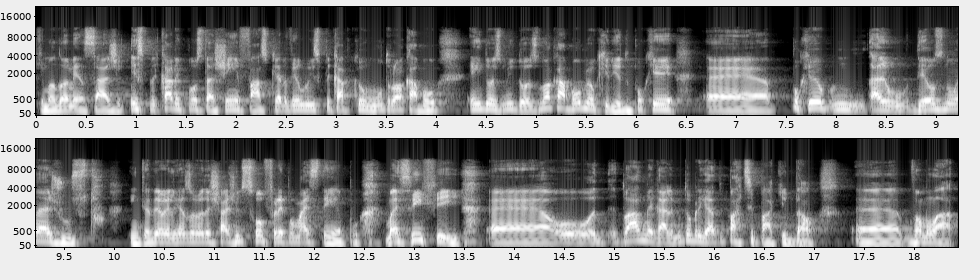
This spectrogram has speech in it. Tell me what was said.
que mandou uma mensagem. Explicar o imposto da Shen é fácil. Quero ver o Luiz explicar porque o mundo não acabou em 2012. Não acabou, meu querido, porque, é, porque Deus não é justo entendeu? Ele resolveu deixar a gente sofrer por mais tempo. Mas, enfim, é, o, o Eduardo Megali, muito obrigado por participar aqui, então. É, vamos lá.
